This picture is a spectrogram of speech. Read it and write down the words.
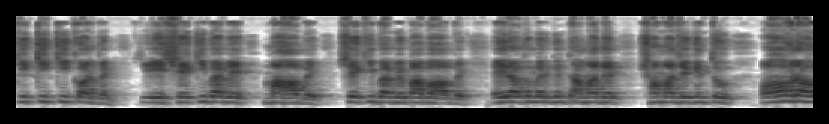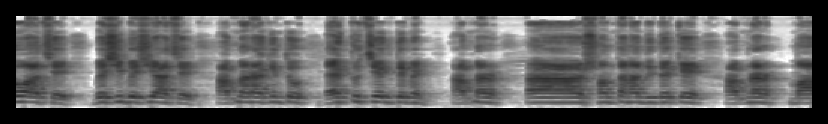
কি কি কি করবেন? সে কীভাবে মা হবে, সে কীভাবে বাবা হবে? এই রকমের কিন্তু আমাদের সমাজে কিন্তু অহরহ আছে, বেশি বেশি আছে। আপনারা কিন্তু একটু চেক দেবেন। আপনার সন্তানাদিদেরকে আপনার মা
